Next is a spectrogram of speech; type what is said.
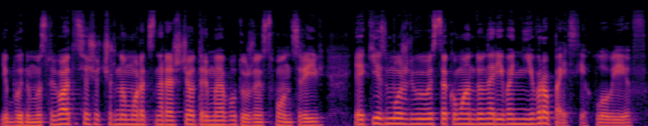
І будемо сподіватися, що Чорноморець нарешті отримає потужних спонсорів, які зможуть вивести команду на рівень європейських клубів.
